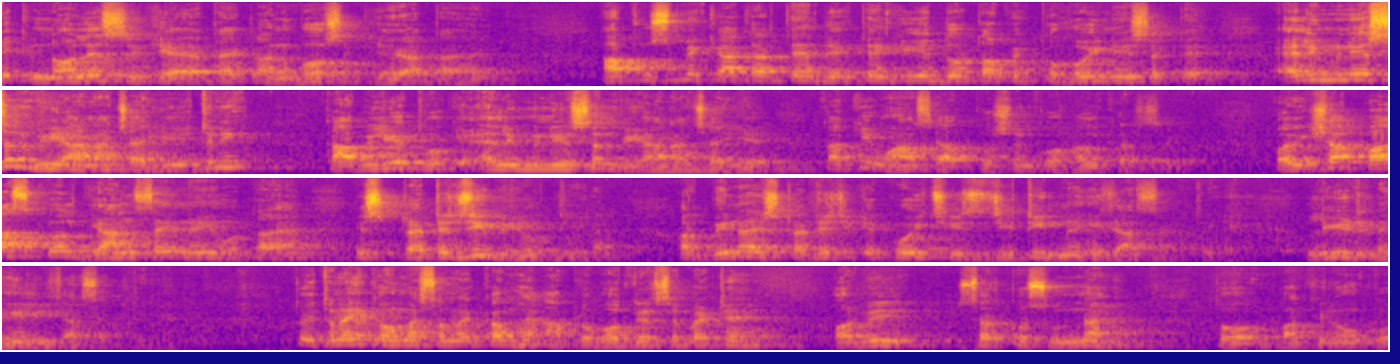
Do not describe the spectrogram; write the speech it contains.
एक नॉलेज से किया जाता है, एक अनुभव से किया जाता है। आप उसमें क्या करते हैं, देखते हैं कि ये दो टॉपिक तो हो ही नहीं सकते। एलिमिनेशन भी आना चाहिए। इतनी काबिलियत हो कि एलिमिनेशन भी आना चाहिए, ताकि वहाँ से आप क्वेश्चन को हल कर सकें। परीक्षा पास केवल ज्ञान से ही नहीं होता है स्ट्रेटजी भी होती है। और बिना स्ट्रेटजी के कोई चीज़ जीती नहीं जा सकती है लीड नहीं ली जा सकती है। तो इतना ही कहूँगा, समय कम है, आप लोग बहुत देर से बैठे हैं और भी सर को सुनना है तो बाकी लोगों को,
